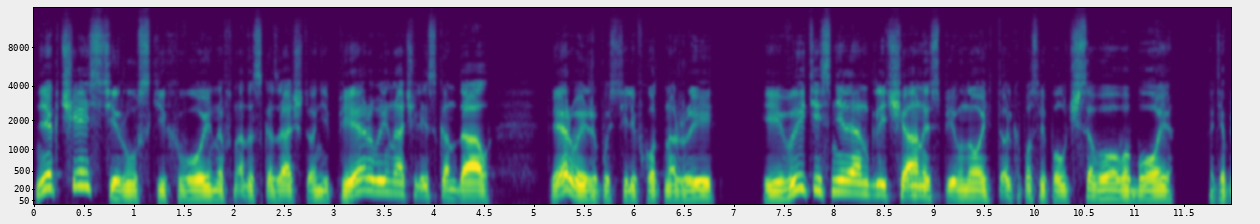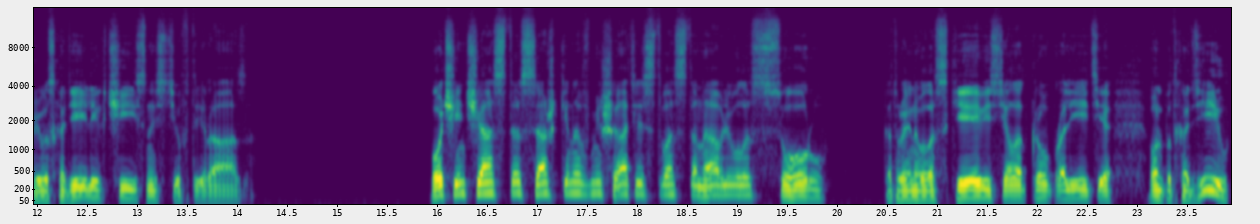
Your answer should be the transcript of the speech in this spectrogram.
Не к чести русских воинов, надо сказать, что они первые начали скандал, первые же пустили в ход ножи и вытеснили англичан из пивной только после получасового боя, хотя превосходили их численностью в три раза. Очень часто Сашкино вмешательство останавливало ссору, которая на волоске висела от кровопролития. Он подходил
